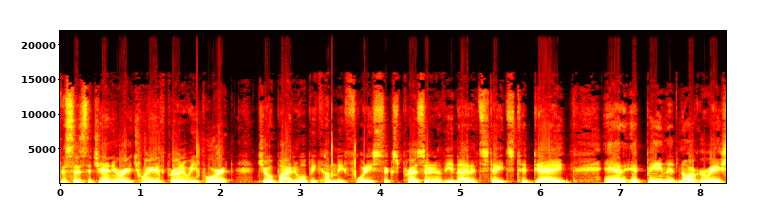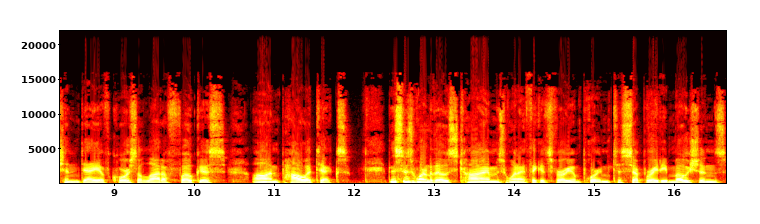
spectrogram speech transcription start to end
This is the January 20th Peroni Report. Joe Biden will become the 46th President of the United States today. And it being Inauguration Day, of course, a lot of focus on politics. This is one of those times when I think it's very important to separate emotions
